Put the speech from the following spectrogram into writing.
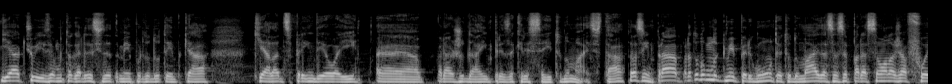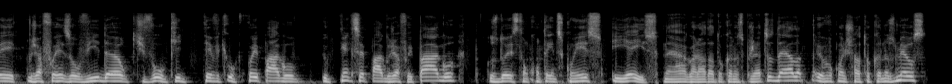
E a Twizy é muito agradecida também por todo o tempo que, a, que ela desprendeu aí é, para ajudar a empresa a crescer e tudo mais, tá? Então, assim, pra todo mundo que me pergunta e tudo mais, essa separação ela já foi, já foi resolvida. O que, o que teve o que foi pago, o que tinha que ser pago já foi pago. Os dois estão contentes com isso. E é isso, né? Agora ela tá tocando os projetos dela, eu vou continuar tocando os meus.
